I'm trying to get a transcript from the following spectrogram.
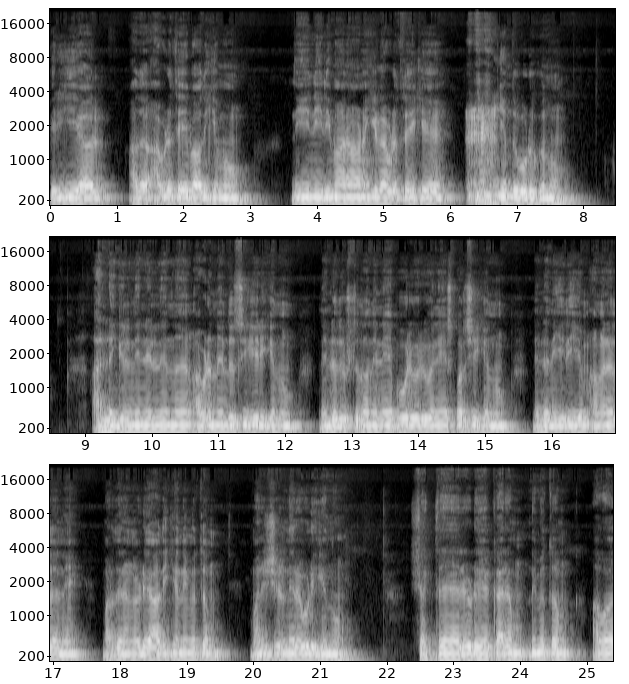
പെരുകിയാൽ അത് അവിടത്തെ ബാധിക്കുമോ? നീ നീതിമാനാണെങ്കിൽ അവിടത്തേക്ക് എന്തു കൊടുക്കുന്നു? അല്ലെങ്കിൽ നിന്നിൽ നിന്ന് അവിടുന്ന് എന്ത് സ്വീകരിക്കുന്നു? നിന്റെ ദുഷ്ടത നിന്നെ പോലെ ഒരുവനെ സ്പർശിക്കുന്നു. നിന്റെ നീതിയും അങ്ങനെ തന്നെ. മർദ്ദനങ്ങളുടെ ആധിക്യ നിമിത്തം മനുഷ്യർ നിലവിളിക്കുന്നു. ശക്തരുടെ കരം നിമിത്തം അവർ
